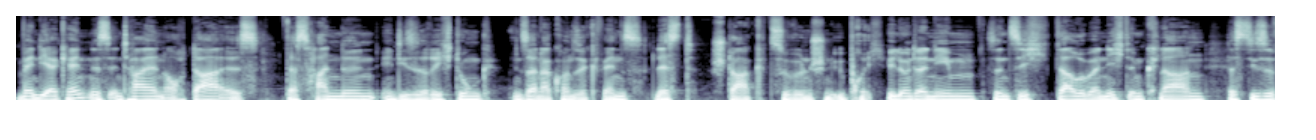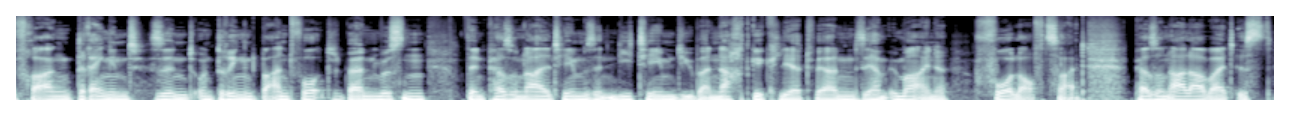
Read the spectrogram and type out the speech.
wenn die Erkenntnis in Teilen auch da ist, das Handeln in diese Richtung in seiner Konsequenz lässt stark zu wünschen übrig. Viele Unternehmen sind sich darüber nicht im Klaren, dass diese Fragen drängend sind und dringend beantwortet werden müssen, denn Personalthemen sind nie Themen, die über Nacht geklärt werden. Sie haben immer eine Vorlaufzeit. Personalarbeit ist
